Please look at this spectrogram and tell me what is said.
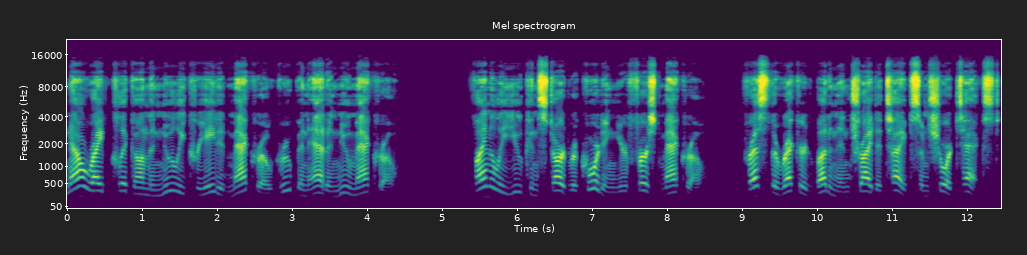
Now right-click on the newly created macro group and add a new macro. Finally you can start recording your first macro. Press the record button and try to type some short text.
